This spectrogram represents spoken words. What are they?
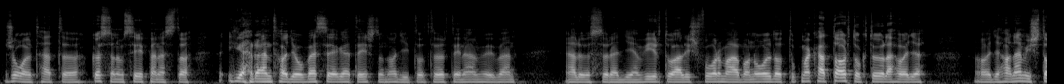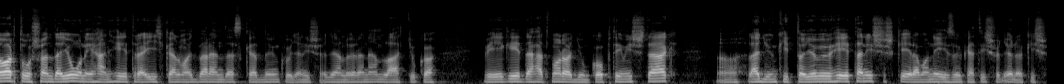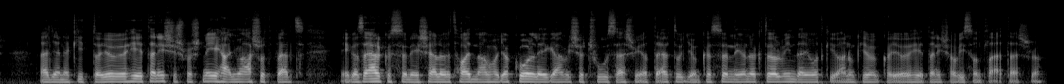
Zsolt, hát köszönöm szépen ezt a igen rendhagyó beszélgetést a nagyító történelmében. Először egy ilyen virtuális formában oldottuk meg. Hát tartok tőle, hogy, hogy ha nem is tartósan, de jó néhány hétre így kell majd berendezkednünk, ugyanis egyelőre nem látjuk a végét, de hát maradjunk optimisták, legyünk itt a jövő héten is, és kérem a nézőket is, hogy önök is legyenek itt a jövő héten is, és most néhány másodperc még az elköszönés előtt hagynám, hogy a kollégám is a csúszás miatt el tudjon köszönni önöktől. Minden jót kívánunk, jövünk a jövő héten is a viszontlátásra.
